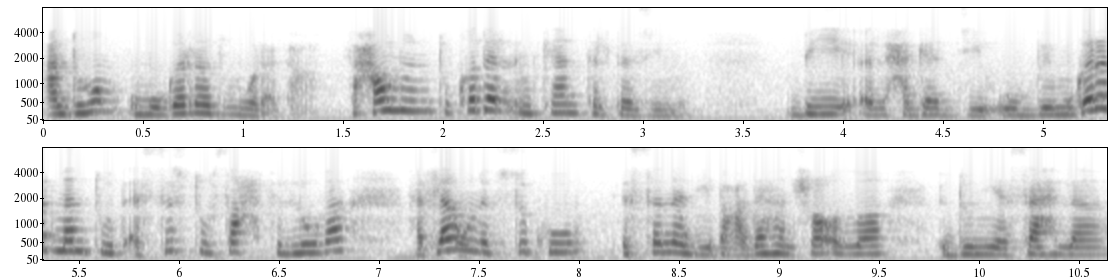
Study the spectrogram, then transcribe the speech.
عندهم ومجرد مراجعة. فحاولوا إن أنتوا قدر الإمكان تلتزموا. بالحاجات دي. وبمجرد ما أنتوا تأسستوا صح في اللغة هتلاقوا نفسكم السنة اللي بعدها إن شاء الله الدنيا سهلة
